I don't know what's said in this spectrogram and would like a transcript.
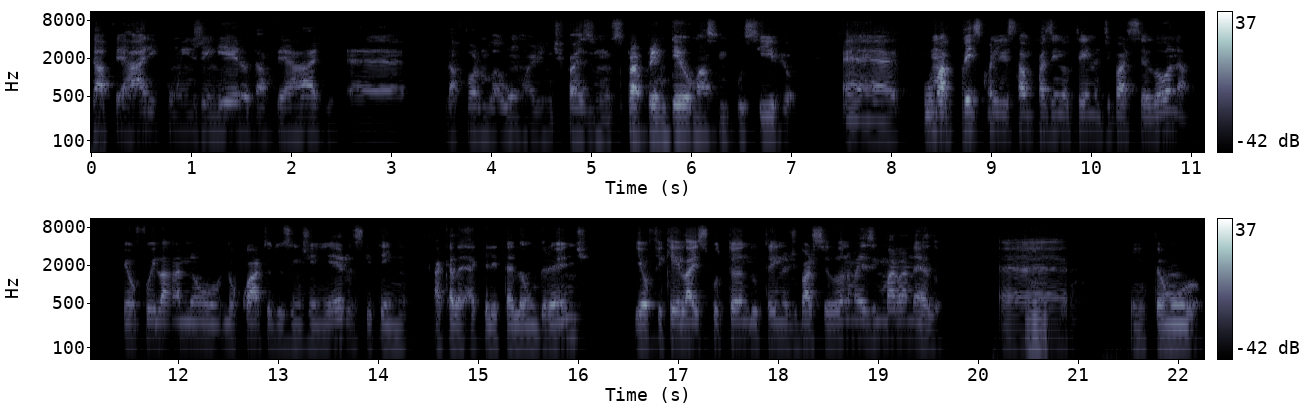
da Ferrari com o engenheiro da Ferrari, é, da Fórmula 1, a gente faz uns para aprender o máximo possível. É, uma vez, quando eles estavam fazendo o treino de Barcelona, eu fui lá no, no quarto dos engenheiros, que tem aquela, aquele telão grande, e eu fiquei lá escutando o treino de Barcelona, mas em Maranello. É, hum. Então,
